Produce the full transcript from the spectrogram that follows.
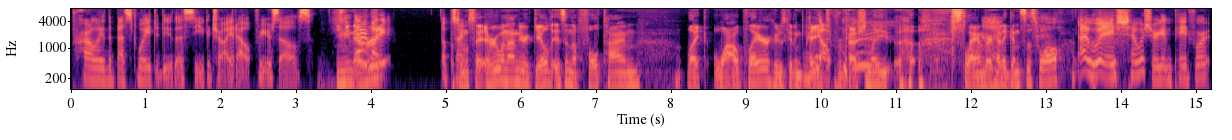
probably the best way to do this so you could try it out for yourselves. You mean every- Everybody Oh, I was gonna say everyone on your guild isn't a full time like WoW player who's getting paid No. to professionally uh, slam their head against this wall. I wish. I wish we were getting paid for it.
